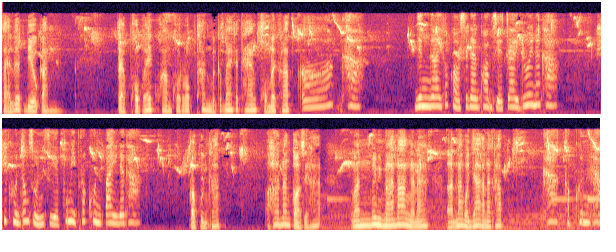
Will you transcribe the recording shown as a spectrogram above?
สายเลือดเดียวกัน แต่ผมให้ความเคารพท่านเหมือนกับแม่แท้ๆของผมเลยครับ อ๋อ ค่ะ ยังไงก็ขอแสดงความเสียใจด้วยนะคะ ที่คุณต้องสูญเสียผู้มีพระคุณไปนะคะ ขอบคุณครับอ๋อนั่งก่อนสิฮะ มันไม่มีม้านั่งอะนะเออนั่งบนหญ้ากันนะครับ ค่ะ ขอบคุณค่ะ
